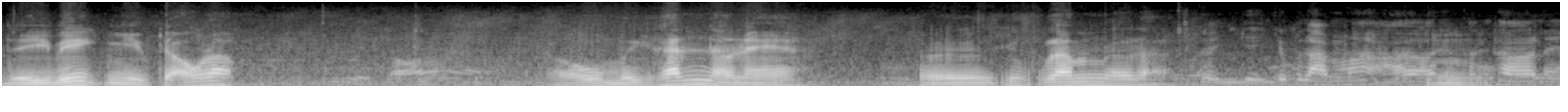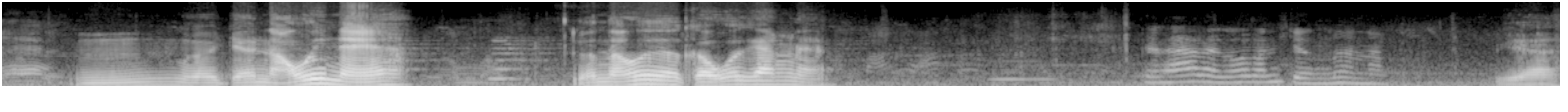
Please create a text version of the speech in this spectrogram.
đi biết nhiều chỗ lắm. Chỗ Mỹ Khánh đâu nè rồi Trúc Lâm rồi đó. Trúc Lâm á, ở ở Ừ. Cần Thơ này ha. Ừ. rồi chợ nổi nè. Chợ nổi cầu cái găng nè. Cái lá đây có bánh chưng nữa anh Năm dạ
